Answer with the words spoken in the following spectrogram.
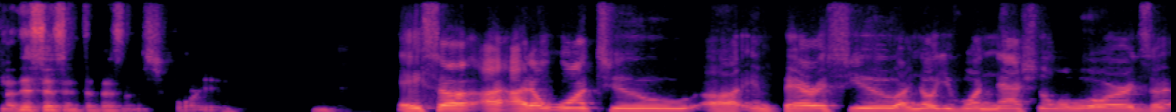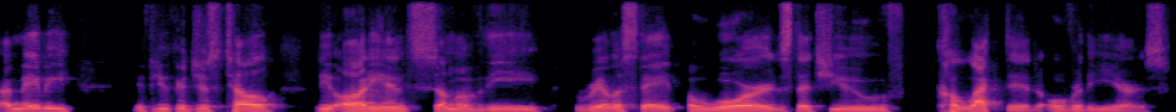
this isn't the business for you. Asa i, I don't want to uh, embarrass you. I know you've won national awards. Uh, maybe if you could just tell the audience some of the real estate awards that you've collected over the years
